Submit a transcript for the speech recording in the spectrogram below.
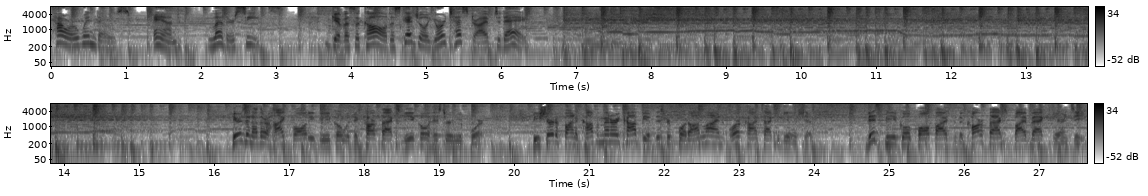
power windows, and leather seats. Give us a call to schedule your test drive today. Here's another high quality vehicle with a Carfax Vehicle History Report. Be sure to find a complimentary copy of this report online or contact the dealership. This vehicle qualifies for the Carfax buyback guarantee.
